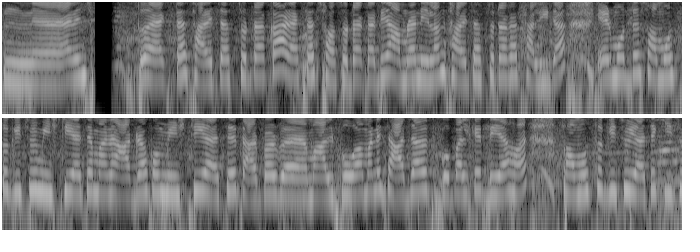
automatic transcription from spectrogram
অ্যারেঞ্জ তো একটা সাড়ে চারশো টাকা আর একটা ছশো টাকা দিয়ে আমরা নিলাম সাড়ে চারশো টাকার থালিটা। এর মধ্যে সমস্ত কিছু মিষ্টি আছে মানে আট রকম মিষ্টি আছে, তারপর মালপোয়া মানে যা যা গোপালকে দেওয়া হয়, সমস্ত কিছুই আছে, কিছু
